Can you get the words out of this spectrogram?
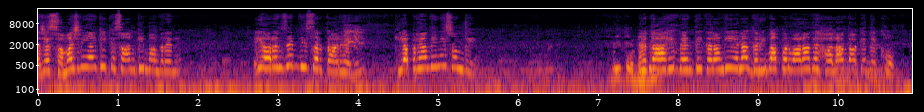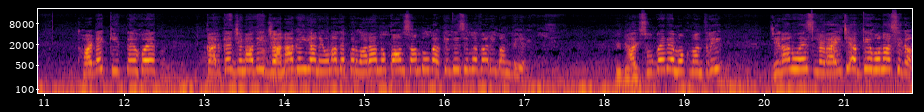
ਅਜੇ ਸਮਝ ਨਹੀਂ ਆਈ ਕਿ ਕਿਸਾਨ ਕੀ ਮੰਗ ਰਹੇ ਨੇ। ਇਹ ਔਰੰਗਜ਼ੇਬ ਦੀ ਸਰਕਾਰ ਹੈਗੀ ਕਿ ਆਪਣਿਆਂ ਦੀ ਨਹੀਂ ਸੁਣਦੀ। ਮੈਂ ਤਾਂ ਆਹੀ ਬੇਨਤੀ ਕਰਾਂਗੀ ਇਹਨਾਂ ਗਰੀਬਾਂ ਪਰਿਵਾਰਾਂ ਦੇ ਹਾਲਾਤ ਆ ਕੇ ਦੇਖੋ। ਤੁਹਾਡੇ ਕੀਤੇ ਹੋਏ ਕਰਕੇ ਜਿਨ੍ਹਾਂ ਦੀ ਜਾਨਾਂ ਗਈਆਂ ਨੇ ਉਹਨਾਂ ਦੇ ਪਰਿਵਾਰਾਂ ਨੂੰ ਕੌਣ ਸੰਭੂਗਾ? ਕਿਹਦੀ ਜ਼ਿੰਮੇਵਾਰੀ ਬਣਦੀ ਹੈ? ਅੱਜ ਸੂਬੇ ਦੇ ਮੁੱਖ ਮੰਤਰੀ ਜਿਨ੍ਹਾਂ ਨੂੰ ਇਸ ਲੜਾਈ 'ਚ ਅੱਗੇ ਹੋਣਾ ਸੀਗਾ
